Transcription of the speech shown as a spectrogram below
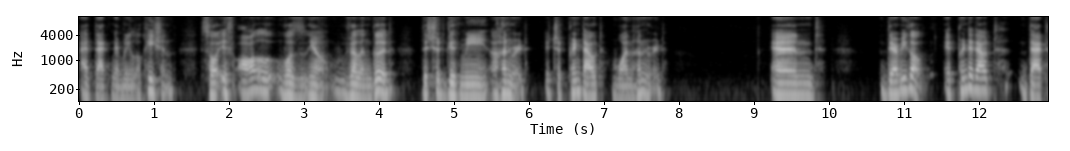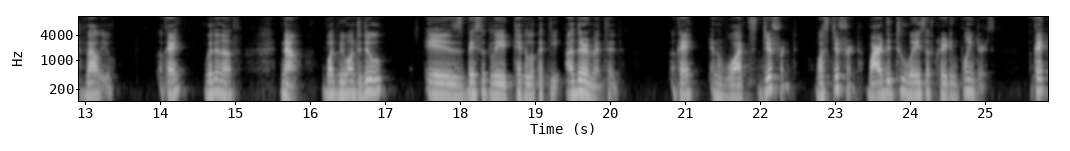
at that memory location. So if all was you know well and good, this should give me 100. It should print out 100. And there we go. It printed out that value. Okay, good enough. Now, what we want to do is basically take a look at the other method. Okay, and what's different? What's different? Why are there two ways of creating pointers? Okay,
